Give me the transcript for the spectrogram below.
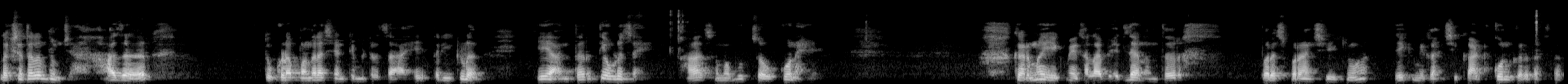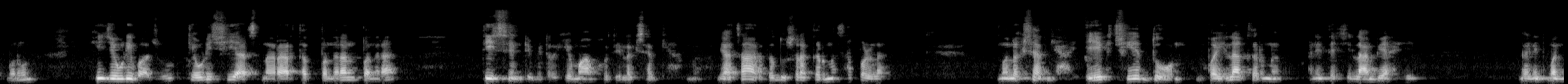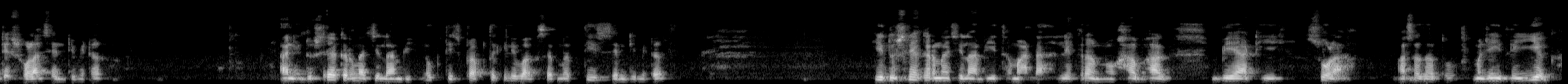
लक्षात आलं ना तुमच्या? हा जर तुकडा पंधरा सेंटीमीटरचा आहे तर इकडं हे अंतर तेवढंच आहे. हा समभूत चौकोन आहे. कर्ण एकमेकाला भेदल्यानंतर परस्परांशी किंवा एकमेकांशी काटकोन करत असतात. म्हणून ही जेवढी बाजू तेवढीच ही असणार अर्थात पंधरा आणि पंधरा तीस सेंटीमीटर हे माप होते लक्षात घ्या. मग याचा अर्थ दुसरा कर्ण सापडला. मग लक्षात घ्या एक छेद दोन पहिला कर्ण आणि त्याची लांबी आहे गणित म्हणते सोळा सेंटीमीटर आणि दुसऱ्या कर्णाची लांबी नुकतीच प्राप्त केली वाघसरनं तीस सेंटीमीटर ही दुसऱ्या कर्णाची लांबी इथं मांडा. लेकरांनो हा भाग बेआठी सोळा असा जातो. म्हणजे इथे एक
